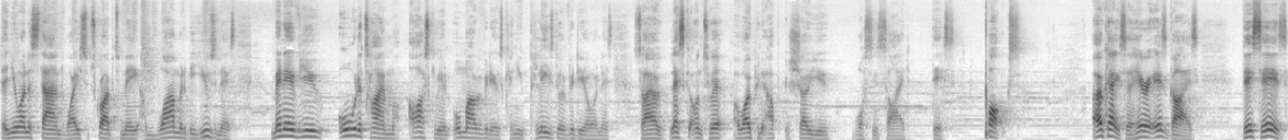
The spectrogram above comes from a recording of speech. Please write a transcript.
then you understand why you subscribe to me and why I'm gonna be using this. Many of you all the time are asking me in all my other videos, can you please do a video on this? So let's get onto it. I'll open it up and show you what's inside this box. Okay, so here it is guys. This is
